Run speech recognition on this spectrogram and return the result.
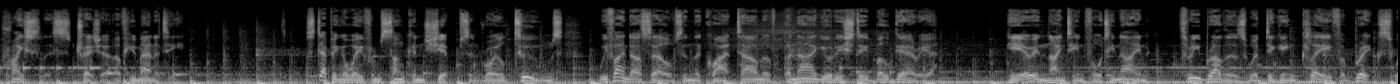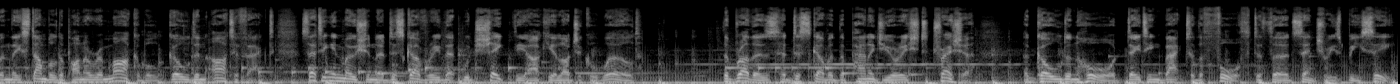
priceless treasure of humanity. Stepping away from sunken ships and royal tombs, we find ourselves in the quiet town of Panagyurishte, Bulgaria. Here in 1949, Three brothers were digging clay for bricks when they stumbled upon a remarkable golden artifact, setting in motion a discovery that would shake the archaeological world. The brothers had discovered the Panagyurishte treasure, a golden hoard dating back to the 4th to 3rd centuries BC.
